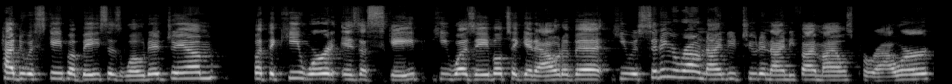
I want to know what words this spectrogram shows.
had to escape a bases loaded jam, but the key word is escape. He was able to get out of it. He was sitting around 92 to 95 miles per hour.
